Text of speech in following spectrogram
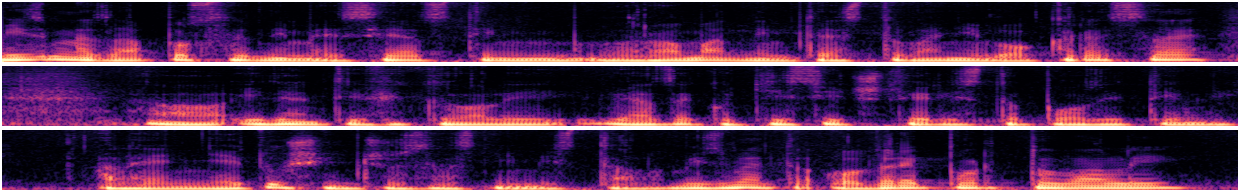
My sme za posledný mesiac tým hromadným testovaním v okrese identifikovali viac ako 1400 pozitívnych. Ale ja netuším, čo sa s nimi stalo. My sme to odreportovali,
